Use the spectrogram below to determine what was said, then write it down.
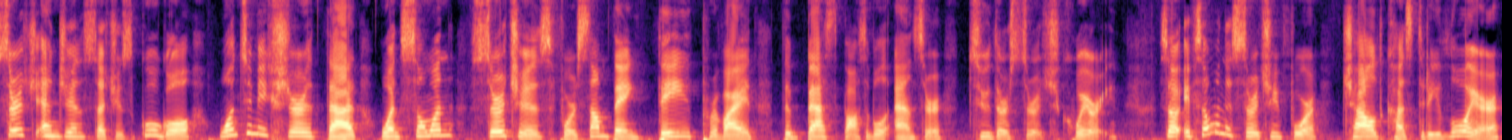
Search engines such as Google want to make sure that when someone searches for something, they provide the best possible answer to their search query. So if someone is searching for child custody lawyer,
